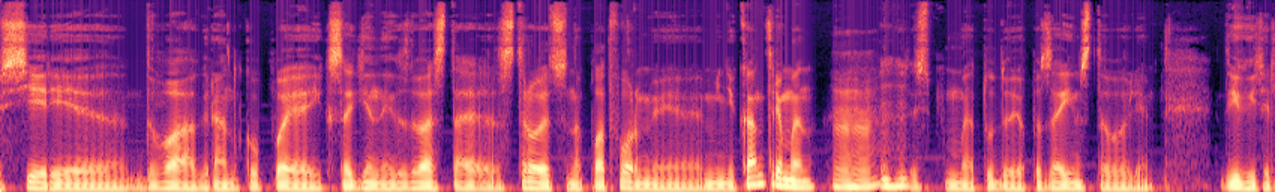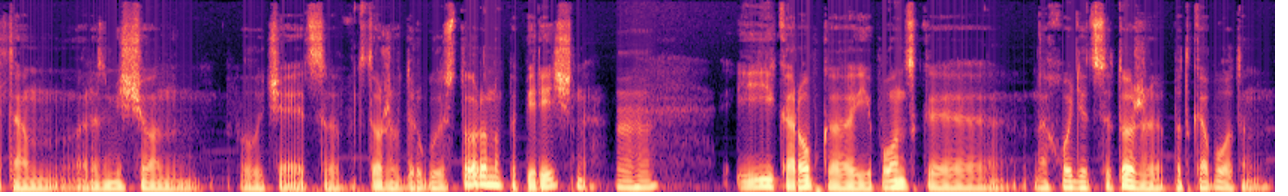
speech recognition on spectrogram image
серии 2 Grand Coupe X1 и X2 строятся на платформе Mini Countryman. Uh-huh. То есть мы оттуда ее позаимствовали. Двигатель там размещен получается, тоже в другую сторону, поперечно. Uh-huh. И коробка японская находится тоже под капотом.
